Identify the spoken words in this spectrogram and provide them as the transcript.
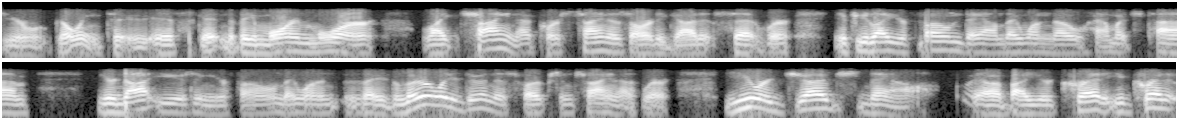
you're going to. It's getting to be more and more like China. Of course, China's already got it set where if you lay your phone down, they want to know how much time you're not using your phone. They want to, they literally are doing this, folks, in China, where you are judged now uh, by your credit, your credit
